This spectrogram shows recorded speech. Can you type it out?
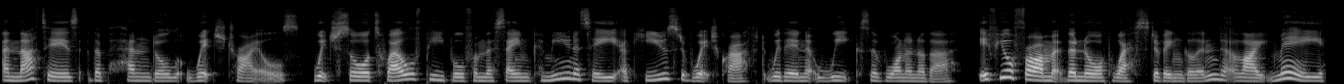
and that is the Pendle witch trials, which saw 12 people from the same community accused of witchcraft within weeks of one another. If you're from the northwest of England, like me,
